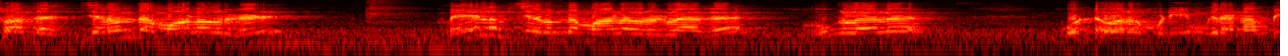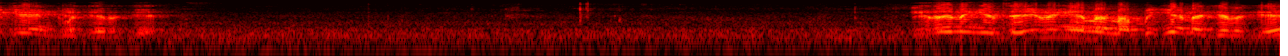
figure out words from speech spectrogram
So, அந்த சிறந்த மாணவர்கள் மேலும் சிறந்த மாணவர்களாக உங்களால கொண்டு வர முடியுங்கிற நம்பிக்கை எங்களுக்கு இருக்கு. இதை நீங்க செய்வீங்கன்ற நம்பிக்கை எனக்கு இருக்கு.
